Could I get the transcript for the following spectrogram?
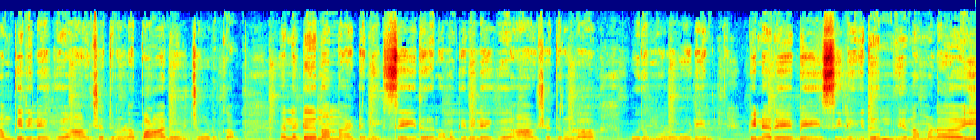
നമുക്കിതിലേക്ക് ആവശ്യത്തിനുള്ള പാൽ ഒഴിച്ചു കൊടുക്കാം. എന്നിട്ട് നന്നായിട്ട് മിക്സ് ചെയ്ത് നമുക്കിതിലേക്ക് ആവശ്യത്തിനുള്ള കുരുമുളക് പൊടിയും പിന്നെ അതേ ബേസിൽ ഇത് നമ്മൾ ഈ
